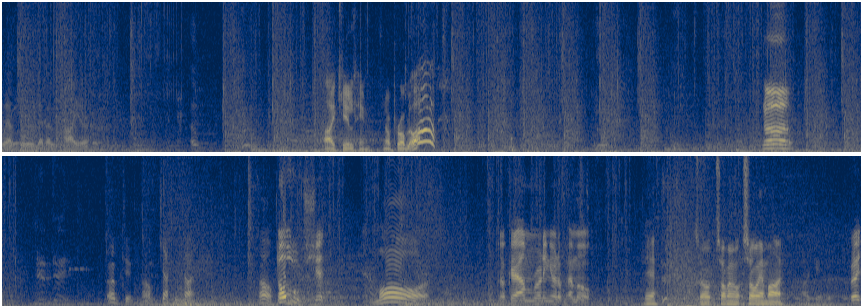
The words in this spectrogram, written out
we have two levels higher. I killed him, no problem. Oh! No! Empty. Oh, just in time. Oh, Oh, shit. more. Okay, I'm running out of ammo. Yeah. So, so, am, so am I. I killed him. Great.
